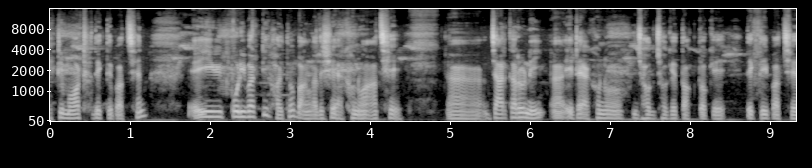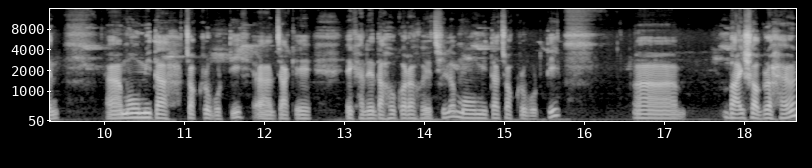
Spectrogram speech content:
একটি মঠ দেখতে পাচ্ছেন, এই পরিবারটি হয়তো বাংলাদেশে এখনও আছে যার কারণেই এটা এখনও ঝকঝকে, তকতকে দেখতেই পাচ্ছেন। মৌমিতা চক্রবর্তী যাকে এখানে দাহ করা হয়েছিল, মৌমিতা চক্রবর্তী। বাইশ অগ্রহায়ণ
